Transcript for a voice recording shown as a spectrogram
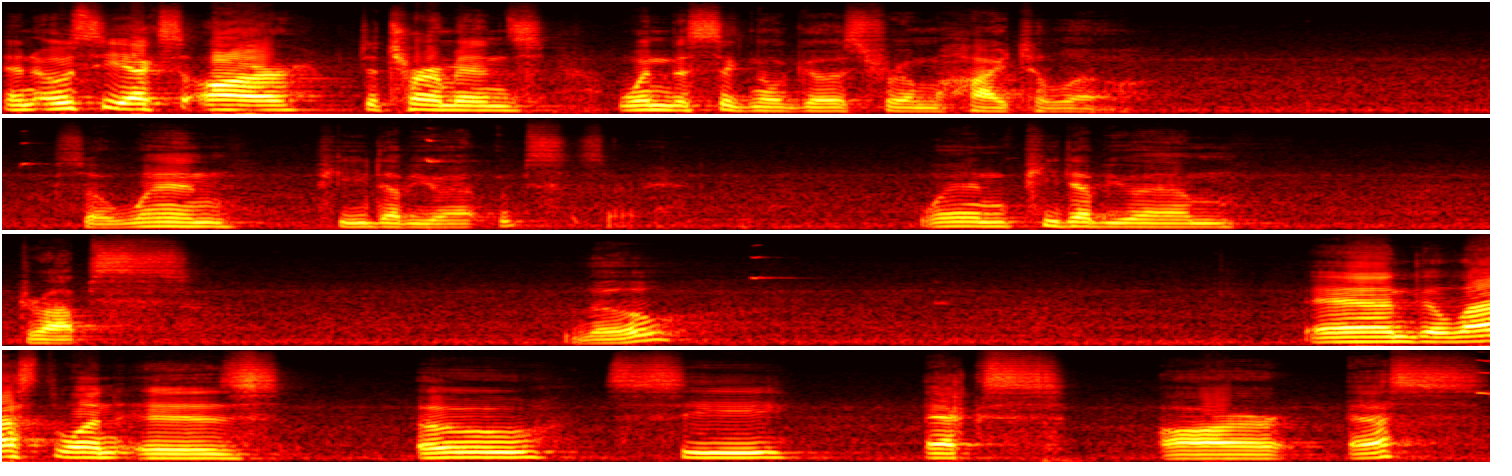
And OCXR determines when the signal goes from high to low. So when PWM, oops, sorry, when PWM drops low. And the last one is OCXRS.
